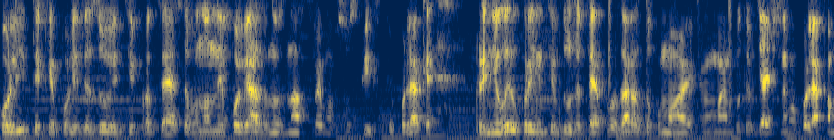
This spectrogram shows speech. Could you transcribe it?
політики політизують ці процеси, воно не пов'язано з настроями в суспільстві. Поляки прийняли українців дуже тепло. Зараз допомагають. Ми маємо бути вдячними полякам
